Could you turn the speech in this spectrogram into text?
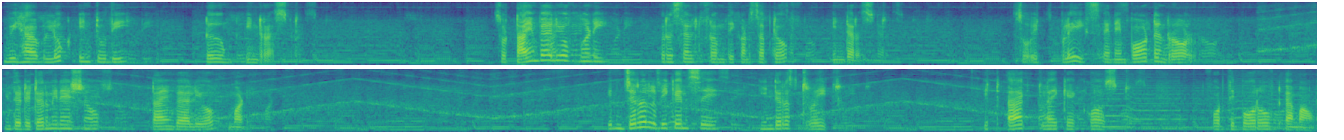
we have looked into the term interest. So time value of money result from the concept of interest. So it plays an important role in the determination of time value of money. In general, we can say interest rate. It act like a cost for the borrowed amount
